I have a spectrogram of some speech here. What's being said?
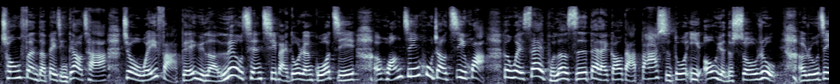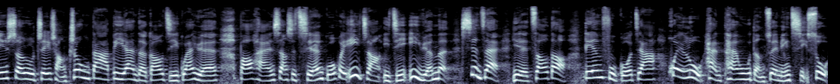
充分的背景调查，就违法给予了六千七百多人国籍，而黄金护照计划更为塞浦路斯带来高达八十多亿欧元的收入。而如今涉入这一场重大弊案的高级官员，包含像是前国会议长以及议员们，现在也遭到颠覆国家、贿赂和贪污等罪名起诉，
